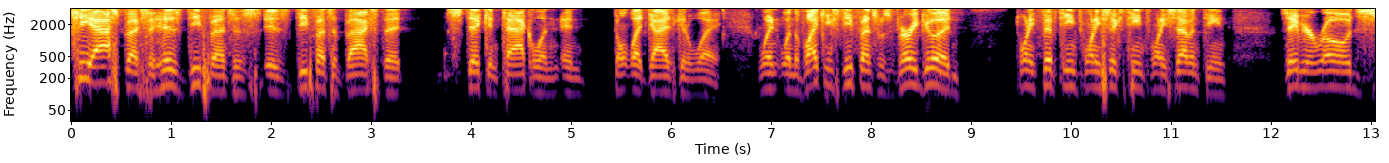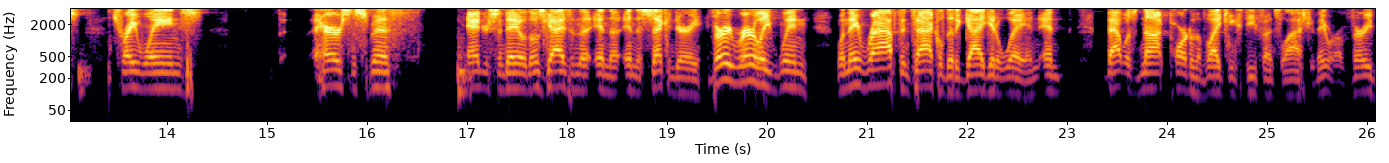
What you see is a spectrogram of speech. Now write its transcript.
key aspects of his defense is, is defensive backs that stick and tackle and, and don't let guys get away. When when the Vikings defense was very good, 2015, 2016, 2017, Xavier Rhodes, Trae Waynes, Harrison Smith, Anderson Sendejo, those guys in the in the in the secondary, very rarely when when they wrapped and tackled did a guy get away. And and that was not part of the Vikings defense last year. They were a very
